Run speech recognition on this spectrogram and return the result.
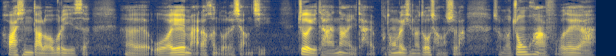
花心大萝卜的意思。呃，我也买了很多的相机，这一台那一台，不同类型的都尝试了，什么中画幅的呀，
